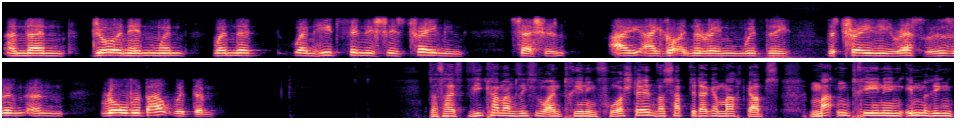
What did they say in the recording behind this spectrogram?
and then join in when when the when he'd finished his training session. I, I got in the ring with the the trainee wrestlers and, and rolled about with them. Das heißt, wie kann man sich so ein Training vorstellen? Was habt ihr da gemacht? Gab es Mattentraining, im Ring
